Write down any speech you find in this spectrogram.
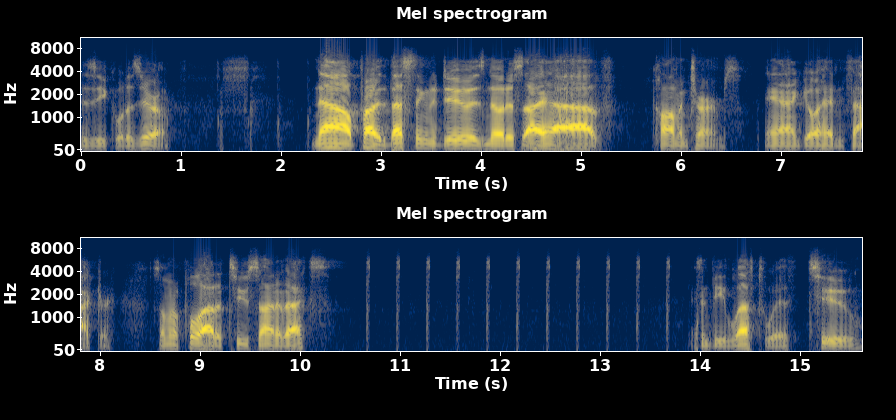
is equal to 0. Now, probably the best thing to do is notice I have common terms and go ahead and factor. So I'm going to pull out a 2 sine of x and be left with 2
